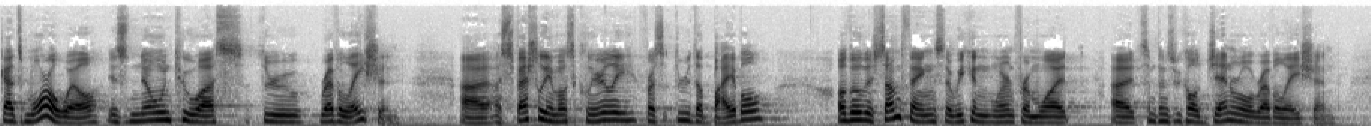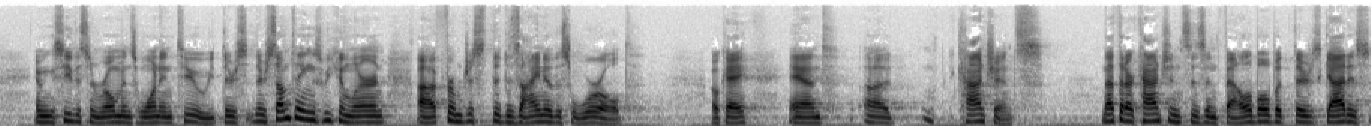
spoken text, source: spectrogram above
God's moral will is known to us through revelation, uh, especially and most clearly for us through the Bible. Although there's some things that we can learn from what uh, sometimes we call general revelation. And we can see this in Romans 1 and 2. There's, there's some things we can learn uh, from just the design of this world, okay? And uh, conscience. Not that our conscience is infallible, but there's, God has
